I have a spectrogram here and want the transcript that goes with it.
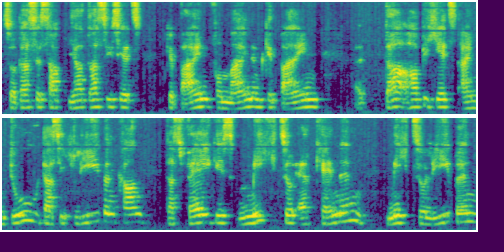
sodass er sagt, ja, das ist jetzt Gebein von meinem Gebein, äh, da habe ich jetzt ein Du, das ich lieben kann, das fähig ist, mich zu erkennen, mich zu lieben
